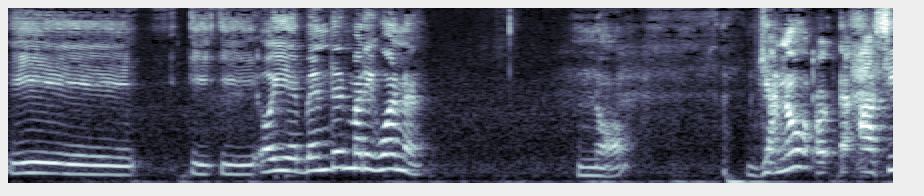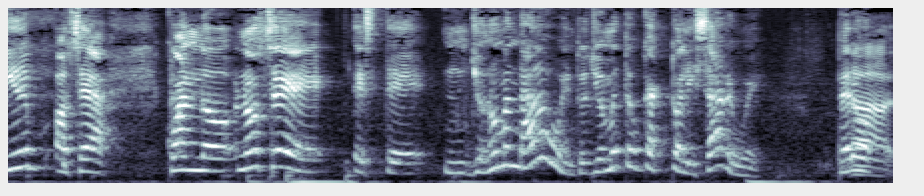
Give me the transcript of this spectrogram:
y, y, y, oye, ¿venden marihuana? No. Ya no. Así de, o sea, cuando, no sé, este, yo no he mandado, güey. Entonces yo me tengo que actualizar, güey. Pero Ah,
